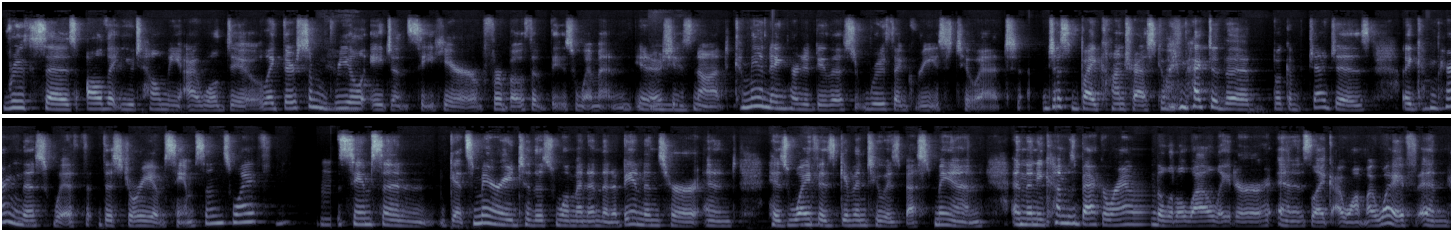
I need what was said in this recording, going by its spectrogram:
Ruth says, All that you tell me, I will do. Like there's some real agency here for both of these women. You know, mm-hmm. she's not commanding her to do this. Ruth agrees to it. Just by contrast, going back to the book of Judges, like comparing this with the story of Samson's wife, Mm-hmm. Samson gets married to this woman and then abandons her, and his wife is given to his best man. And then he comes back around a little while later and is like, I want my wife. And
